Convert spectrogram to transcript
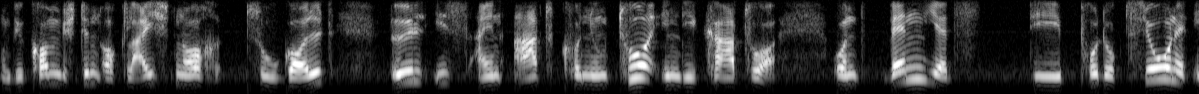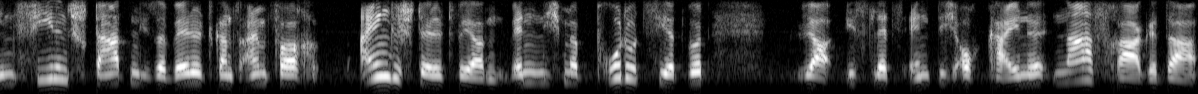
und wir kommen bestimmt auch gleich noch zu Gold. Öl ist eine Art Konjunkturindikator. Und wenn jetzt die Produktionen in vielen Staaten dieser Welt ganz einfach eingestellt werden, wenn nicht mehr produziert wird, ja, ist letztendlich auch keine Nachfrage da.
